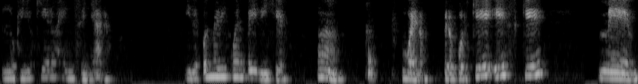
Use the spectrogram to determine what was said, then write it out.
Lo que yo quiero es enseñar. Y después me di cuenta y dije, mm, bueno, pero ¿por qué es que me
